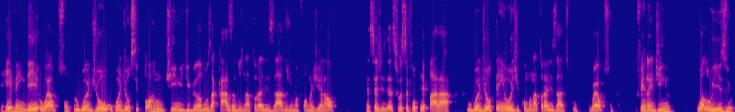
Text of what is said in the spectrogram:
revender o Elkson para o Guangzhou. O Guangzhou se torna um time, digamos, a casa dos naturalizados de uma forma geral. Né? Se, você for preparar, o Guangzhou tem hoje como naturalizados o Elkson, o Fernandinho, o Aloísio,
